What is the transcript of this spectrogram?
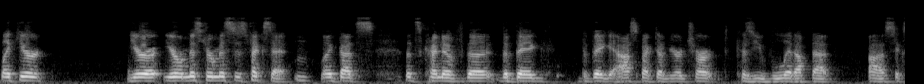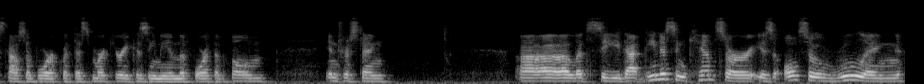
like, you're you're you're Mr. Mrs. Fix It. Mm. Like that's that's kind of the the big the big aspect of your chart because you've lit up that uh, sixth house of work with this Mercury cazimi in the fourth of home. Interesting. Uh, let's see. That Venus in Cancer is also ruling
